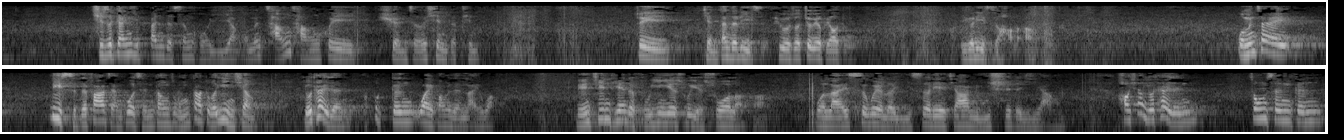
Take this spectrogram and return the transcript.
其实跟一般的生活一样，我们常常会选择性的听。最简单的例子，譬如说旧约不要读，一个例子就好了啊。我们在历史的发展过程当中，我们大多的印象，犹太人不跟外邦人来往。连今天的福音，耶稣也说了啊，我来是为了以色列家迷失的羊。好像犹太人终身跟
